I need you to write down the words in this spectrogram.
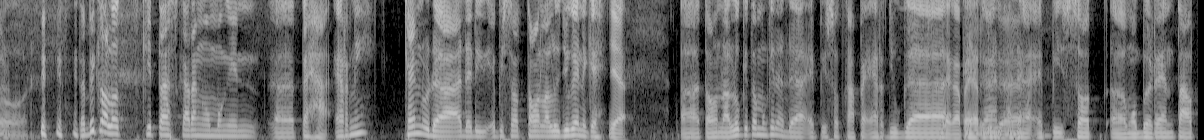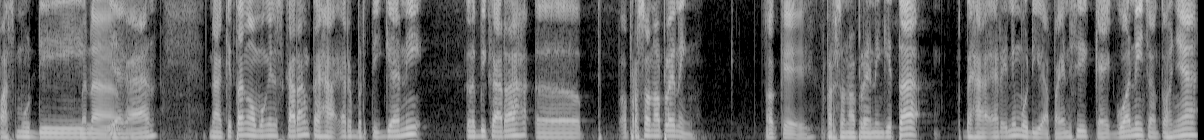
Tapi kalau kita sekarang ngomongin eh, THR nih, kan udah ada di episode tahun lalu juga nih Keh. Ya. Eh, tahun lalu kita mungkin ada episode KPR juga, Ada KPR ya kan? juga. Ada episode eh, mobil rental pas mudik, Benar. ya kan? Nah kita ngomongin sekarang THR bertiga nih lebih ke arah eh, personal planning. Oke. Personal planning kita THR ini mau diapain sih? Kayak gua nih contohnya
